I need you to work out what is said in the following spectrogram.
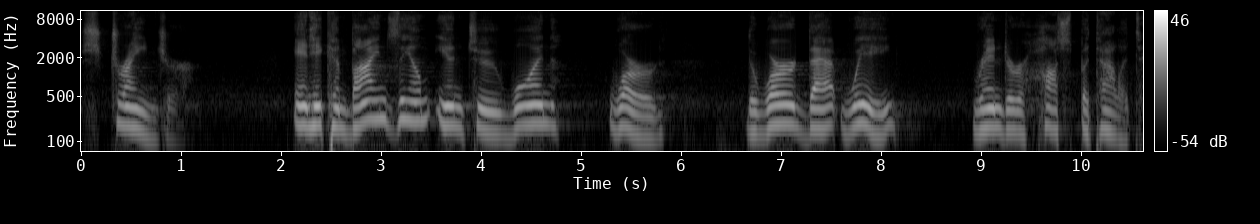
stranger and he combines them into one word, the word that we render hospitality.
